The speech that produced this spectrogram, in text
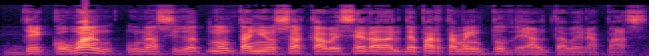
de Cobán, una ciudad montañosa cabecera del departamento de Alta Verapaz.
